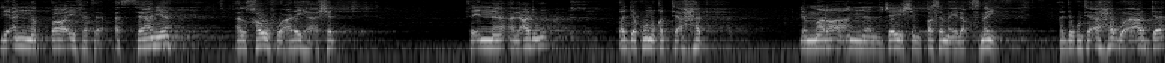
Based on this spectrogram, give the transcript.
لأن الطائفة الثانية الخوف عليها أشد. فإن العدو قد يكون قد تأهب. لما رأى أن الجيش انقسم إلى قسمين قد يكون تأهب وأعد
